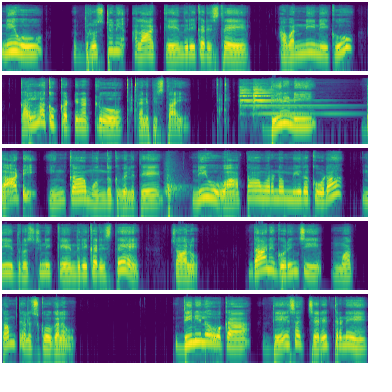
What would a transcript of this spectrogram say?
నీవు దృష్టిని అలా కేంద్రీకరిస్తే అవన్నీ నీకు కళ్ళకు కట్టినట్లు కనిపిస్తాయి. దీనిని దాటి ఇంకా ముందుకు వెళితే నీవు వాతావరణం మీద కూడా నీ దృష్టిని కేంద్రీకరిస్తే చాలు. దాని గురించి మొత్తం తెలుసుకోగలవు. దీనిలో ఒక దేశ చరిత్రనే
